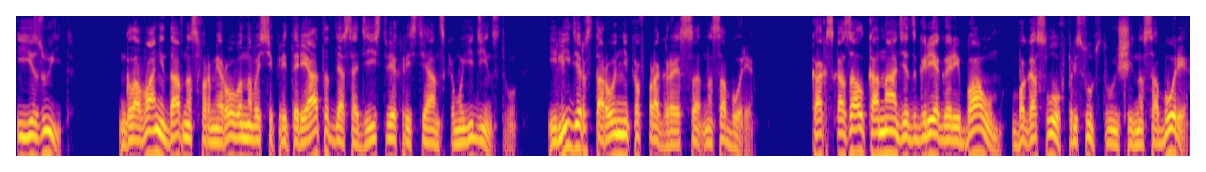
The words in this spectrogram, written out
иезуит, глава недавно сформированного секретариата для содействия христианскому единству и лидер сторонников прогресса на соборе. Как сказал канадец Грегори Баум, богослов, присутствующий на соборе,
